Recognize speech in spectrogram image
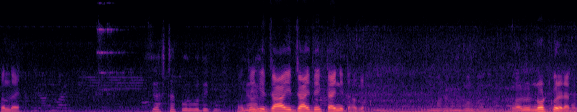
সন্ধ্যায়। চেষ্টা করব দেখি। দেখি যাই যাই দেখ তাই নিতে হবে। নোট করে রাখেন।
